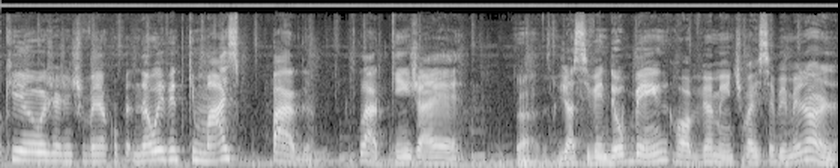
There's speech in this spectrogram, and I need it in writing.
que hoje a gente vem acompanhando, não é o evento que mais paga. Claro, quem já é Tá. já se vendeu bem, obviamente vai receber melhor, né?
